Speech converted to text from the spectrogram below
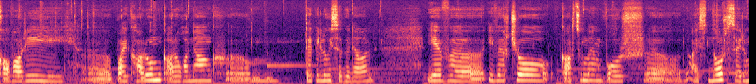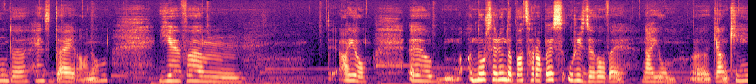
խավարի պայքարում կարողանանք դեպի լույսը գնալ եւ ի վերջո կարծում եմ որ այս նոր սերունդը հենց դա է անում եւ այո նոր սերունդը բացառապես ուրիշ ձևով է նայում կյանքին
